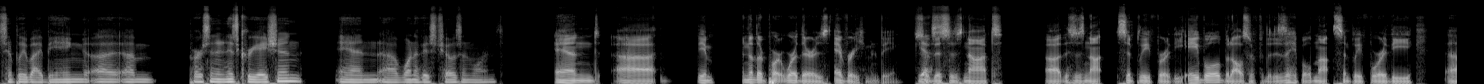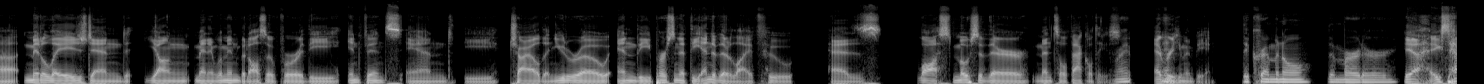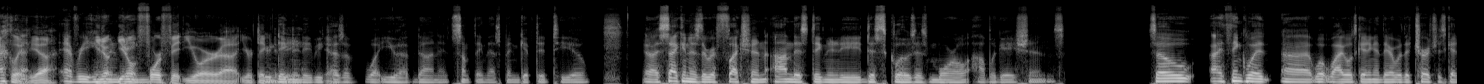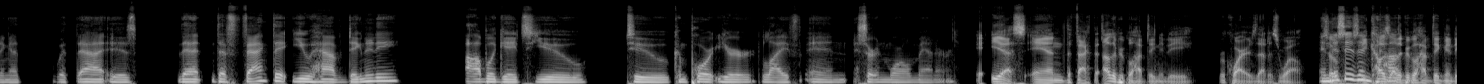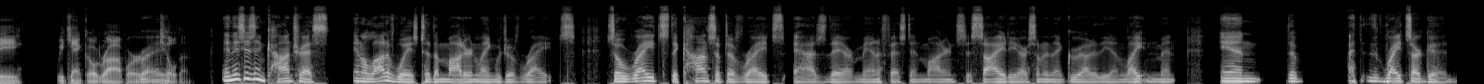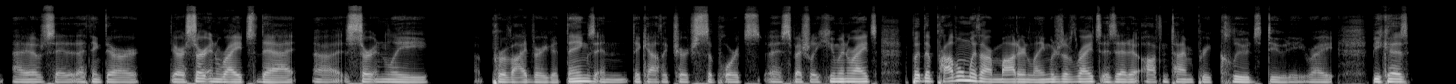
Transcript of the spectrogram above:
simply by being a, um, person in his creation and uh, one of his chosen ones. And uh, the another part where there is every human being. So yes. this is not uh, this is not simply for the able, but also for the disabled. Not simply for the uh, middle-aged and young men and women, but also for the infants and the child in utero and the person at the end of their life who has lost most of their mental faculties. Right. Every and, human being the criminal, the murder. Yeah, exactly. Yeah, every human you don't you don't forfeit your uh, your dignity. Your dignity because yeah. of what you have done. It's something that's been gifted to you. Uh, second is the reflection on this dignity discloses moral obligations. So I think what uh, what Weigel's getting at there, what the church is getting at with that, is that the fact that you have dignity obligates you to comport your life in a certain moral manner. Yes, and the fact that other people have dignity requires that as well. And so this is because con- other people have dignity, we can't go rob or right. kill them. And this is in contrast in a lot of ways to the modern language of rights. So rights, the concept of rights as they are manifest in modern society are something that grew out of the Enlightenment. And the, th- the rights are good. I would say that I think there are there are certain rights that uh, certainly provide very good things, and the Catholic Church supports especially human rights. But the problem with our modern language of rights is that it oftentimes precludes duty, right? Because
